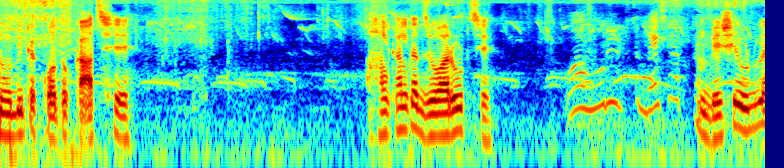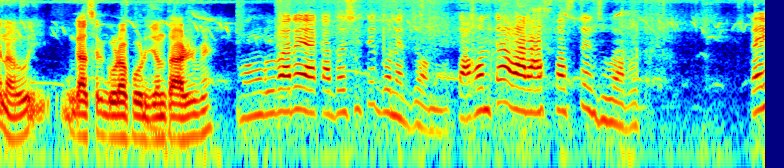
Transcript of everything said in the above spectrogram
নদীটা কত কাছে। হালকা হালকা জোয়ার উঠছে। ও উড়ি একটু বেশি উঠবে না ওই গাছের গোড়া পর্যন্ত আসবে। মঙ্গলবারে একাদশীতে গণের জন্ম তখন তো আবার আস্তে আস্তে জোয়ার ওঠে তাই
